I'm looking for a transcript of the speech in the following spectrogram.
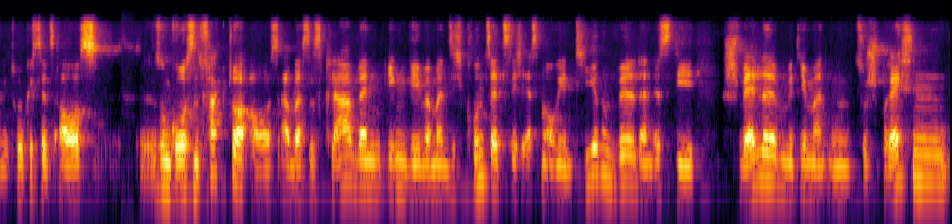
wie drücke ich es jetzt aus, so einen großen Faktor aus. Aber es ist klar, wenn irgendwie, wenn man sich grundsätzlich erstmal orientieren will, dann ist die Schwelle, mit jemandem zu sprechen,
